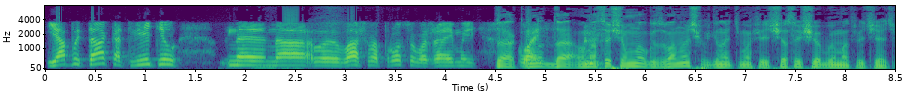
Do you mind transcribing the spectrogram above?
Я бы так ответил на, на э, ваш вопрос, уважаемый Так, Вайс. Он, да, у нас еще много звоночков, Геннадий Тимофеевич, сейчас еще будем отвечать.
